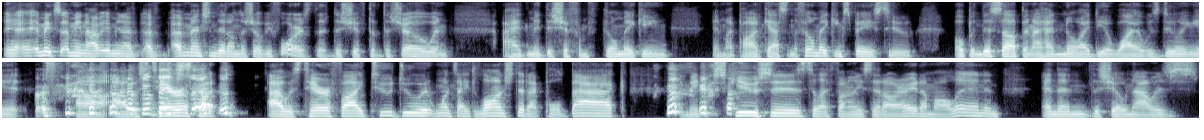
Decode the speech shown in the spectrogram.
It, it makes I mean I, I mean I've, I've I've mentioned it on the show before. is the the shift of the show and I had made the shift from filmmaking and my podcast in the filmmaking space to open this up and I had no idea why I was doing it. Uh, I was terrified. I was terrified to do it. Once I launched it, I pulled back. I made excuses till I finally said, "All right, I'm all in," and and then the show now is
